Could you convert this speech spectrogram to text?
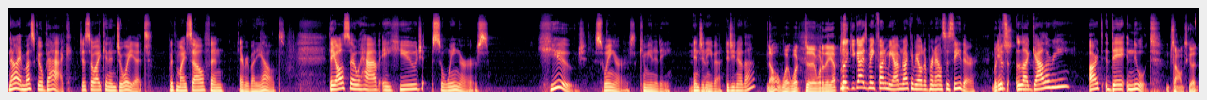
now I must go back just so I can enjoy it with myself and everybody else. They also have a huge swingers, huge swingers community in Geneva. Did you know that? No. What what uh, what are they up to? Look, you guys make fun of me. I'm not going to be able to pronounce this either. But it's just- La Galerie Art de Nuit. Sounds good.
